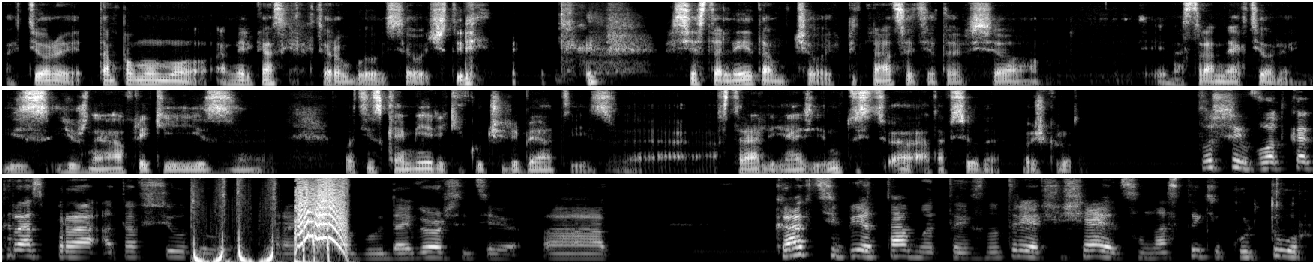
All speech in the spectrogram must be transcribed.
актеры, там, по-моему, американских актеров было всего 4. все остальные, там человек 15, это все иностранные актеры из Южной Африки, из э, Латинской Америки, куча ребят, из э, Австралии, Азии, ну, то есть а, отовсюду. Очень круто. Слушай, вот как раз про отовсюду, про diversity. А, как тебе там это изнутри ощущается на стыке культур?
